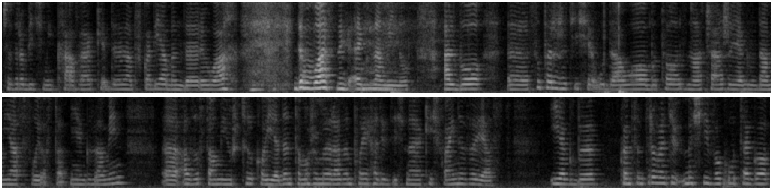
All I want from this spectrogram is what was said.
czy zrobić mi kawę, kiedy na przykład ja będę ryła do własnych egzaminów. Albo e, super, że Ci się udało, bo to oznacza, że jak zdam ja swój ostatni egzamin, e, a został mi już tylko jeden, to możemy razem pojechać gdzieś na jakiś fajny wyjazd. I jakby koncentrować myśli wokół tego,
